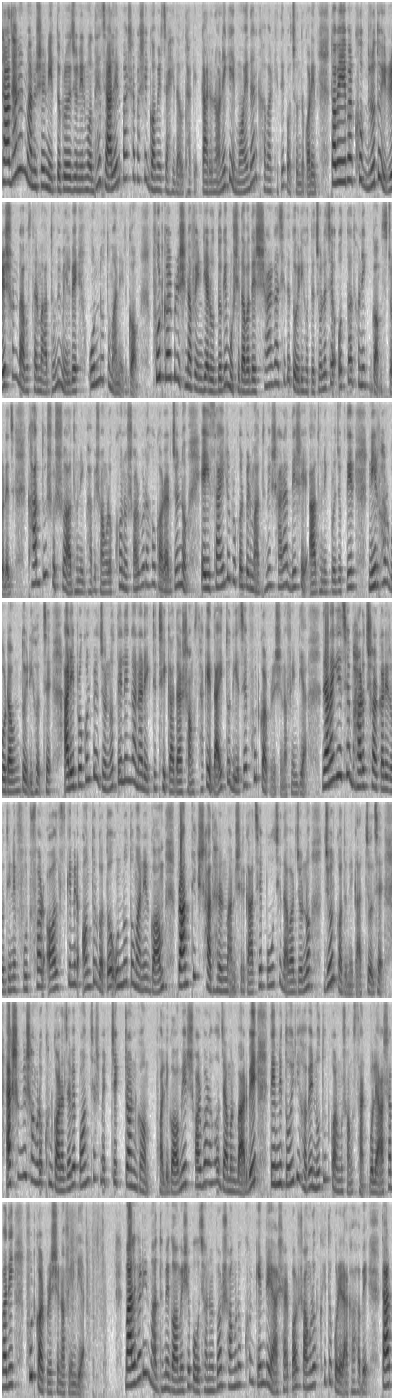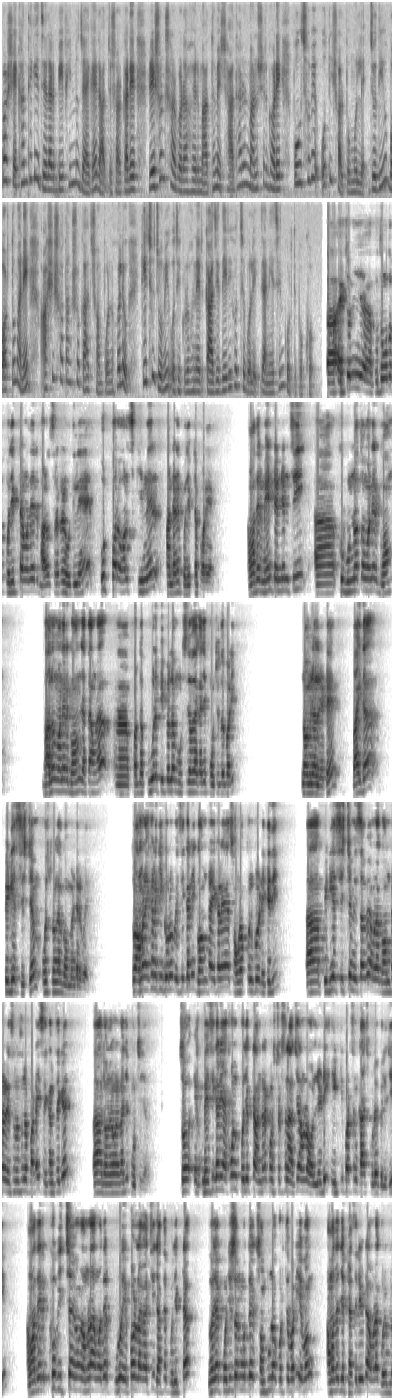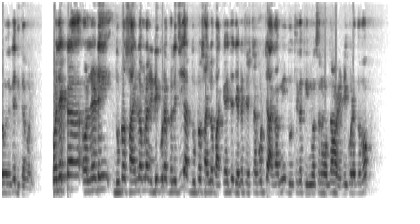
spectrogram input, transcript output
সাধারণ মানুষের নিত্য প্রয়োজনের মধ্যে চালের পাশাপাশি গমের চাহিদাও থাকে, কারণ অনেকে ময়দার খাবার খেতে পছন্দ করেন। তবে এবার খুব দ্রুতই রেশন ব্যবস্থার মাধ্যমে মিলবে উন্নত মানের গম। ফুড কর্পোরেশন অফ ইন্ডিয়ার উদ্যোগে মুর্শিদাবাদের সারগাছিতে তৈরি হতে চলেছে অত্যাধুনিক গম স্টোরেজ। খাদ্যশস্য আধুনিকভাবে সংরক্ষণ ও সরবরাহ করার জন্য এই সাইলো প্রকল্পের মাধ্যমে সারা দেশে আধুনিক প্রযুক্তির নির্ভর গোডাউন তৈরি হচ্ছে। আর এই প্রকল্পের জন্য তেলেঙ্গানার একটি ঠিকাদার সংস্থাকে দায়িত্ব দিয়েছে ফুড কর্পোরেশন অফ ইন্ডিয়া। জানা গিয়েছে, ভারত সরকারের অধীনে ফুড ফর অল স্কিমের অন্তর্গত উন্নত মানের গম প্রান্তিক সাধারণ মানুষের কাছে পৌঁছে দেওয়ার জন্য জোর কদমে কাজ চলছে। একসঙ্গে সংরক্ষণ করা যাবে পঞ্চাশ মেট্রিক টন গম। ফলে গমের সরবরাহ যেমন বাড়বে, তেমনি তৈরি হবে নতুন কর্মসংস্থান বলে আশাবাদী ফুড কর্পোরেশন অফ ইন্ডিয়া মালগাড়ির মাধ্যমে গম এসে পৌঁছানোর পর সংরক্ষণ কেন্দ্রে আসার পর সংরক্ষিত করে রাখা হবে। তারপর সেখান থেকে জেলার বিভিন্ন জায়গায় রাজ্য সরকারের রেশন সরবরাহের মাধ্যমে সাধারণ মানুষের ঘরে পৌঁছবে অতি স্বল্প মূল্যে। যদিও বর্তমানে আশি শতাংশ কাজ সম্পন্ন হলেও কিছু জমি অধিগ্রহণের কাজে দেরি হচ্ছে বলে জানিয়েছেন কর্তৃপক্ষ। অ্যাকচুয়ালি প্রথমত প্রজেক্টটা আমাদের ভারত সরকারের অধীনে ফুড ফর অল স্কিমের আন্ডারে প্রজেক্টটা পড়ে। আমাদের মেন টেন্ডেন্সি খুব উন্নত মানের গম ভালো মানের গম যাতে আমরা for the poor people of মুর্শিদাবাদের কাছে পৌঁছতে পারি নমিনাল রেটে by the PDS system West Bengal গভর্নমেন্টের হয়ে তো আমরা এখানে কি করব? বেসিক্যালি গমটা এখানে সংরক্ষণ করে রেখে দিই। পিডিএস সিস্টেম হিসাবে আমরা গমটা রেসলেশনে পাঠাই, সেখান থেকে জনগণের কাছে পৌঁছে যাবে। সো বেসিক্যালি এখন প্রজেক্টটা আন্ডার কনস্ট্রাকশন আছে, আমরা অলরেডি এইটটি পার্সেন্ট কাজ করে ফেলেছি। আমাদের খুব ইচ্ছা এবং আমরা আমাদের পুরো এফোর্ট লাগাচ্ছি যাতে প্রজেক্টটা দু হাজার পঁচিশের মধ্যে সম্পূর্ণ করতে পারি এবং আমাদের যে ফ্যাসিলিটিটা আমরা গরিব লোকদেরকে দিতে পারি। প্রজেক্টটা অলরেডি দুটো সাইলো আমরা রেডি করে ফেলেছি আর দুটো সাইলো বাকি আছে যেটা চেষ্টা করছি আগামী দু থেকে তিন মাসের মধ্যে আমরা রেডি করে দেবো।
